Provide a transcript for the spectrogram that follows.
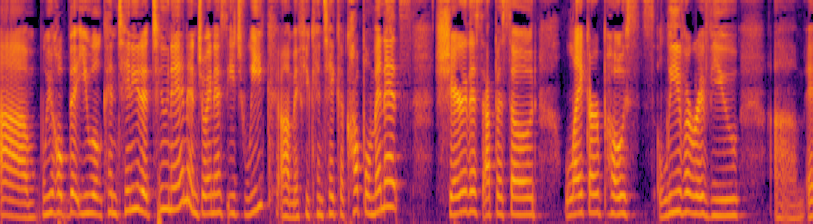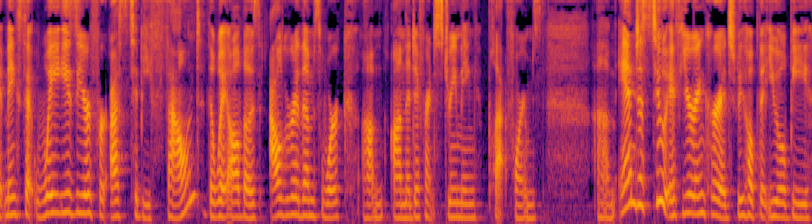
Um, we hope that you will continue to tune in and join us each week. Um, if you can take a couple minutes, share this episode, like our posts, leave a review. Um, it makes it way easier for us to be found the way all those algorithms work um, on the different streaming platforms. Um, and just too, if you're encouraged, we hope that you will be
